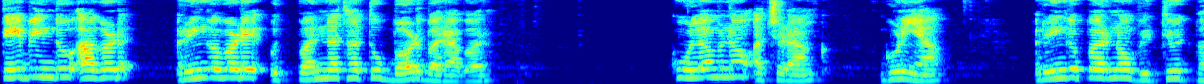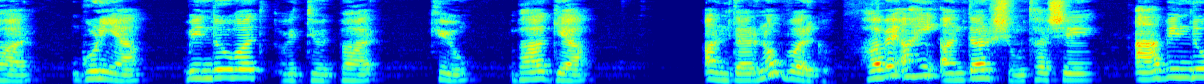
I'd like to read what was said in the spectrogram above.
તે બિંદુ આગળ રિંગ વડે ઉત્પન્ન થતું બળ બરાબર કુલમનો અચળાંક ગુણ્યા રિંગ પરનો વિદ્યુતભાર ગુણ્યા બિંદુવત વિદ્યુતભાર ક્યુ ભાગ્યા. અંતરનો વર્ગ. હવે અહીં અંતર શું થશે? આ બિંદુ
